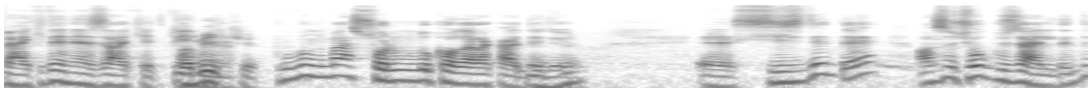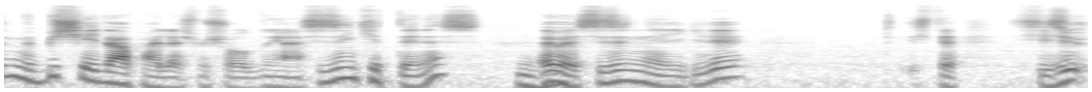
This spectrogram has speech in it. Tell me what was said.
Belki de nezaket Tabii bilmiyorum. ki. Bu bunu ben sorumluluk olarak addediyorum. Ee, sizde de aslında çok güzel dedim ve bir şey daha paylaşmış oldun. Yani sizin kitleniz Hı hı. evet sizinle ilgili işte sizi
